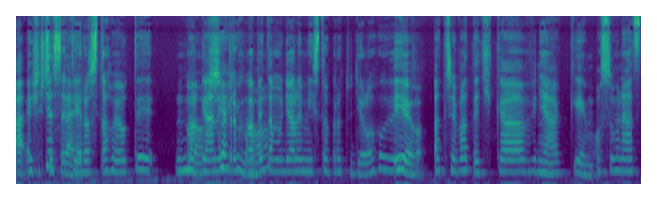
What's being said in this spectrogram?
A ještě, Ještě se teď, ti roztahují ty no, orgány všechno. trochu, aby tam udělali místo pro tu dělohu, viď? Jo, a třeba teďka v nějakém 18.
